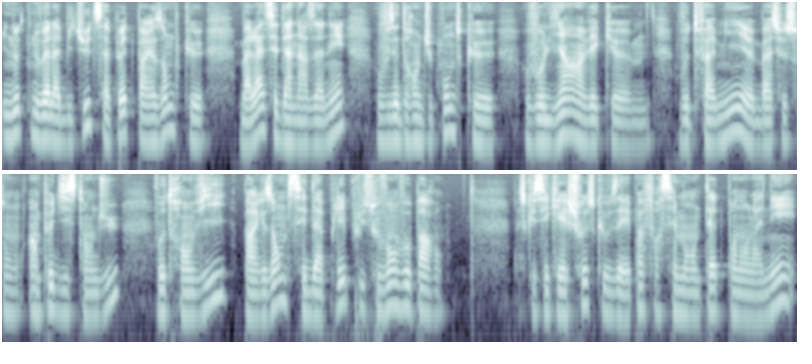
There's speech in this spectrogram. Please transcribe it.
Une autre nouvelle habitude, ça peut être par exemple que bah là, ces dernières années, vous vous êtes rendu compte que vos liens avec euh, votre famille euh, bah, se sont un peu distendus. Votre envie, par exemple, c'est d'appeler plus souvent vos parents. parce que c'est quelque chose que vous n'avez pas forcément en tête pendant l'année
